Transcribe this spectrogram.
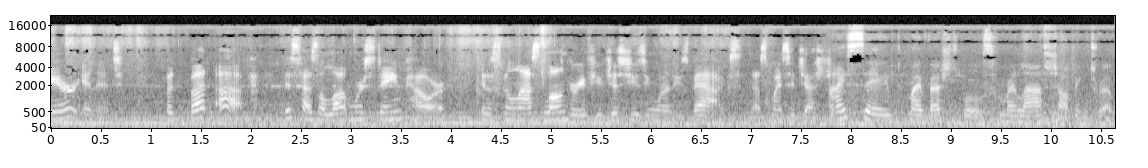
air in it. But butt up, this has a lot more staying power and it's gonna last longer if you're just using one of these bags. That's my suggestion. I saved my vegetables for my last shopping trip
